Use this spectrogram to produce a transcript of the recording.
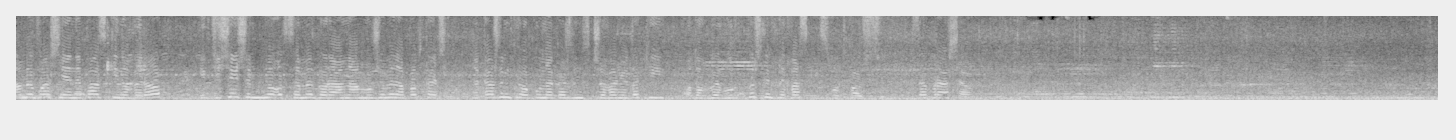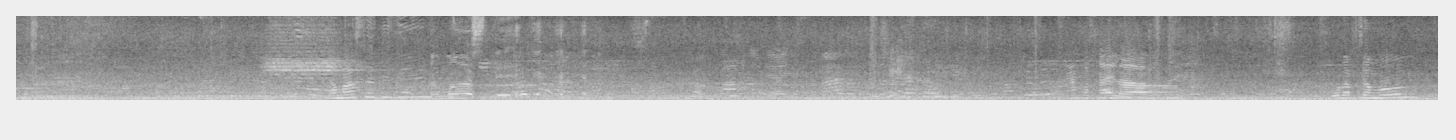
Mamy właśnie nepalski nowy rok i w dzisiejszym dniu od samego rana możemy napotkać na każdym kroku, na każdym skrzyżowaniu taki oto wybór pysznych nepalskich słodkości. Zapraszam! Namaste, Didi. Namaste. Hello. Gulab Jamun.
